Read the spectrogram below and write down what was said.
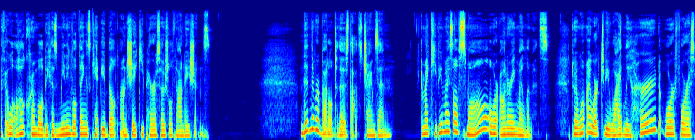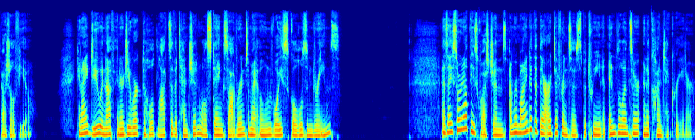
if it will all crumble because meaningful things can't be built on shaky parasocial foundations. Then the rebuttal to those thoughts chimes in. Am I keeping myself small or honoring my limits? Do I want my work to be widely heard or for a special few? Can I do enough energy work to hold lots of attention while staying sovereign to my own voice, goals, and dreams? As I sort out these questions, I'm reminded that there are differences between an influencer and a content creator.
